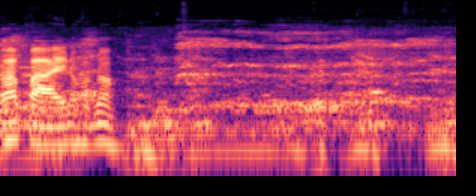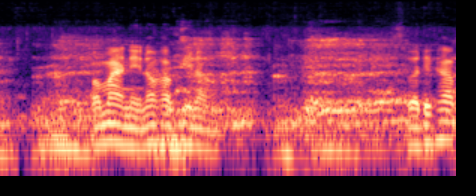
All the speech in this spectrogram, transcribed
ฟ้าปลายนะครับเนาะประมาณนี้เนาะครับพี่น้องสวัสดีครับ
